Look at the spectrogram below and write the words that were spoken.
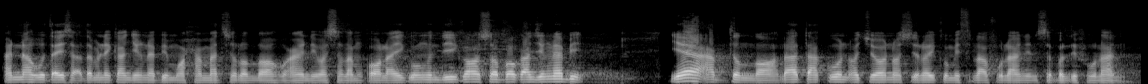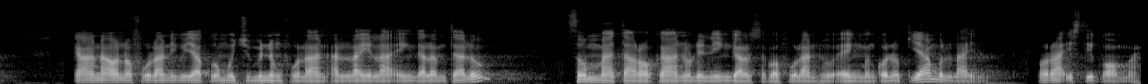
Annahu taisa temene Kanjeng Nabi Muhammad sallallahu alaihi wasallam qala iku ngendika sapa Kanjeng Nabi? Ya Abdullah la takun ojo ono sira iku mithla fulanin seperti fulan. Karena ono fulan iku yakumu jumeneng fulan al-laila ing dalam dalu. Thumma taraka anu ninggal sapa fulan hu ing mengkono qiyamul lail ora istiqomah.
